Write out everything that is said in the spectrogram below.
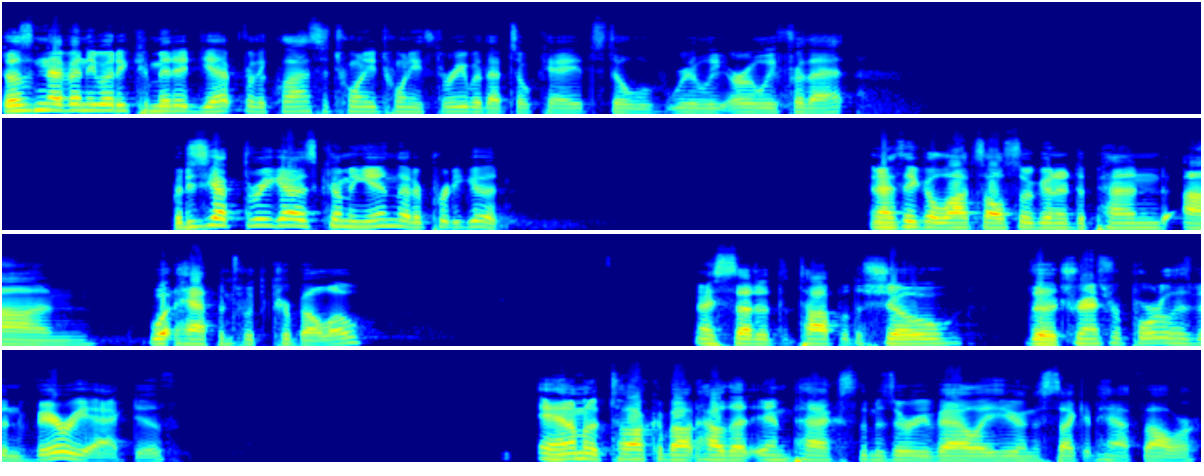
Doesn't have anybody committed yet for the class of 2023, but that's okay. It's still really early for that. But he's got three guys coming in that are pretty good. And I think a lot's also going to depend on what happens with Curbelo. I said at the top of the show, the transfer portal has been very active. And I'm going to talk about how that impacts the Missouri Valley here in the second half hour.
